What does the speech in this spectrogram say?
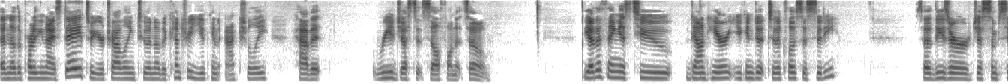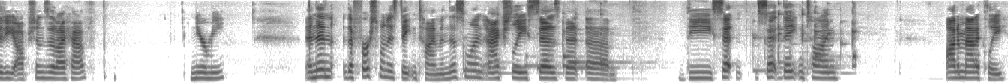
another part of the United States or you're traveling to another country, you can actually have it readjust itself on its own. The other thing is to, down here, you can do it to the closest city. So these are just some city options that I have near me. And then the first one is date and time. And this one actually says that um, the set, set date and time automatically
